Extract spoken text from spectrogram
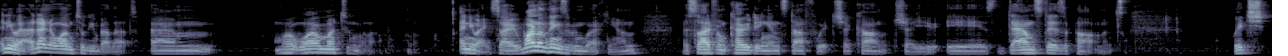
Anyway, I don't know why I'm talking about that. Um, why, why am I talking about that? Anyway, so one of the things I've been working on, aside from coding and stuff, which I can't show you, is the downstairs apartment, which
